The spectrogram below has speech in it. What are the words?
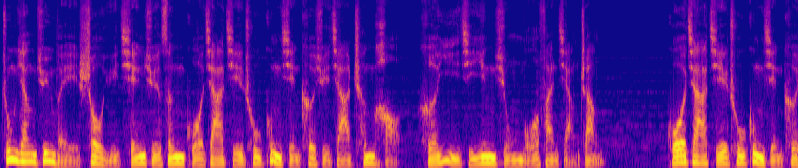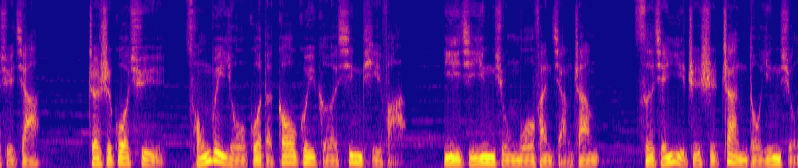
中央军委授予钱学森国家杰出贡献科学家称号和一级英雄模范奖章。国家杰出贡献科学家。这是过去从未有过的高规格新提法，一级英雄模范奖章。此前一直是战斗英雄、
